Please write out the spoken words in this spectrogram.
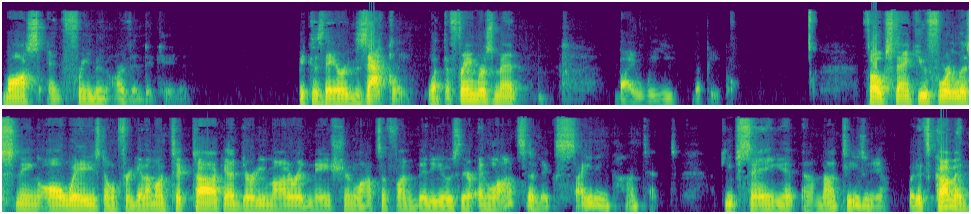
Moss and Freeman are vindicated because they are exactly what the framers meant by we the people. Folks, thank you for listening always. Don't forget, I'm on TikTok at Dirty Moderate Nation. Lots of fun videos there and lots of exciting content. keep saying it, I'm not teasing you, but it's coming.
